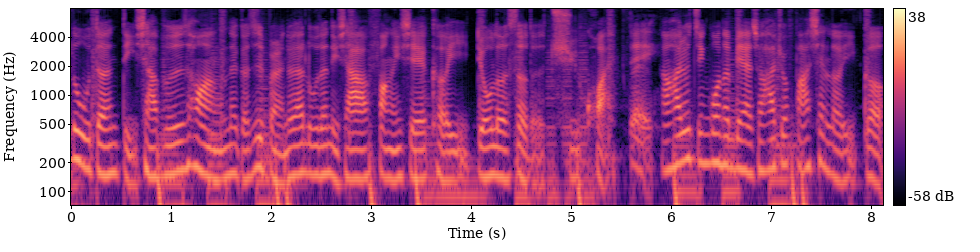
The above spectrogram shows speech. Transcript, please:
路灯底下，不是通常那个日本人都在路灯底下放一些可以丢垃圾的区块，对，然后他就经过那边的时候，他就发现了一个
